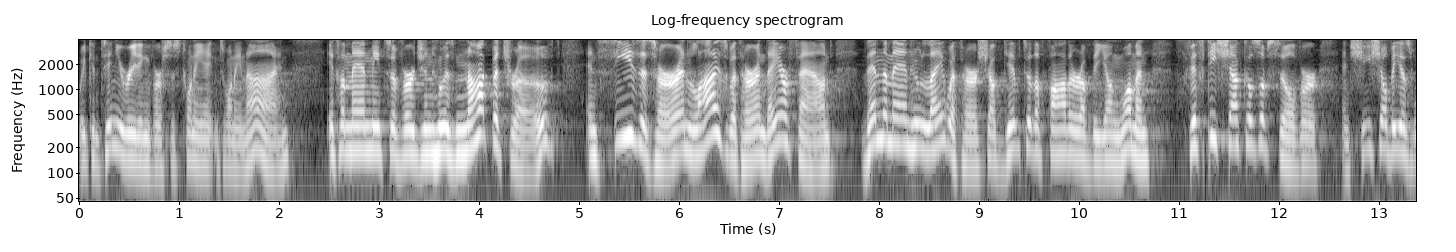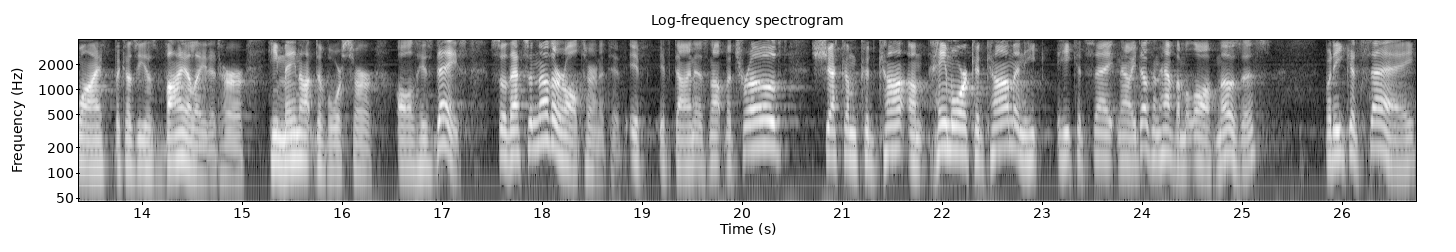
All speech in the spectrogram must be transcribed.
We continue reading verses 28 and 29. If a man meets a virgin who is not betrothed and seizes her and lies with her, and they are found, then the man who lay with her shall give to the father of the young woman fifty shekels of silver, and she shall be his wife because he has violated her. He may not divorce her all his days. So that's another alternative. If, if Dinah is not betrothed, Shechem could come, um, Hamor could come, and he, he could say, now he doesn't have the law of Moses, but he could say,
